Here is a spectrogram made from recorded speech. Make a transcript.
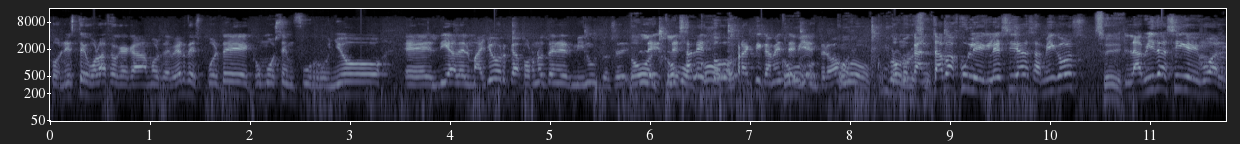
con este golazo que acabamos de ver, después de cómo se enfurruñó eh, el día del Mallorca por no tener minutos. Eh, le, sale todo prácticamente bien, pero vamos, como cantaba Julio Iglesias, amigos, la vida sigue igual.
